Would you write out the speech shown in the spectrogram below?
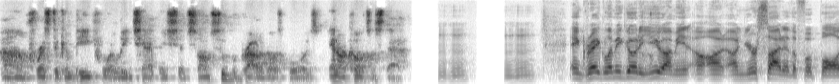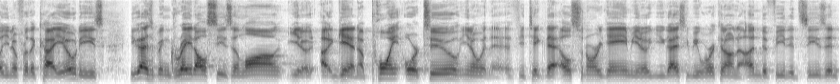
um, for us to compete for a league championship. So I'm super proud of those boys and our coaching staff. Mm-hmm. Mm-hmm. And Greg, let me go to you. I mean, on, on your side of the football, you know, for the Coyotes, you guys have been great all season long. You know, again, a point or two. You know, if you take that Elsinore game, you know, you guys could be working on an undefeated season.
